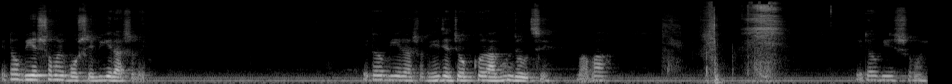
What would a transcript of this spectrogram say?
এটাও বিয়ের সময় বসে, বিয়ের আসলে এটাও বিয়ের আসরে, এই যে যজ্ঞর আগুন জ্বলছে, বাবা। এটাও বিয়ের সময়।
